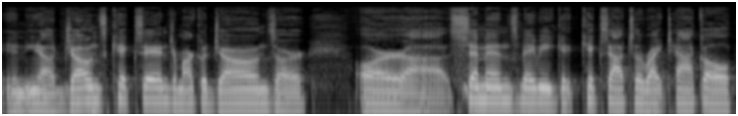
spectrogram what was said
and, you know, Jones kicks in, Jamarco Jones or, or, uh, Simmons maybe get, kicks out to the right tackle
